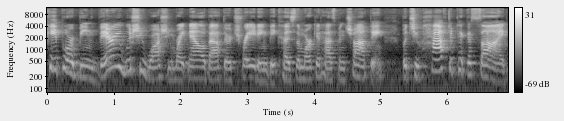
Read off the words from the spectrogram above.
People are being very wishy-washy right now about their trading because the market has been chopping. But you have to pick a side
